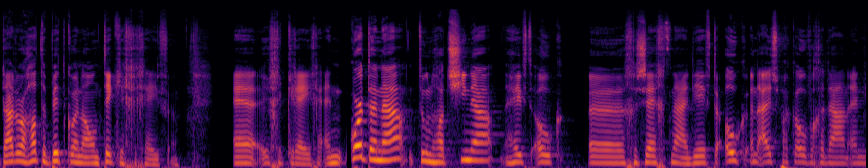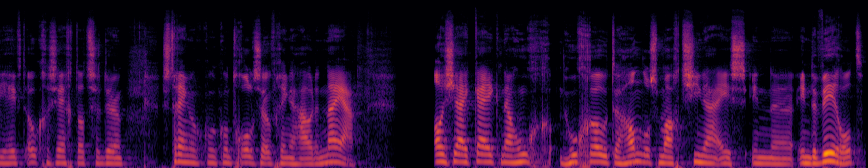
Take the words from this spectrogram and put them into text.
daardoor had de bitcoin al een tikje gegeven, gekregen. En kort daarna, toen had China heeft ook eh, gezegd, nou, die heeft er ook een uitspraak over gedaan. En die heeft ook gezegd dat ze er strenge co- controles over gingen houden. Nou ja, als jij kijkt naar hoe, hoe groot de handelsmacht China is in, eh, in de wereld.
